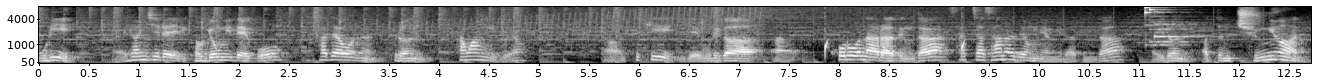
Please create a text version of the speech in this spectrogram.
우리 어, 현실에 적용이 되고 찾아오는 그런 상황이고요. 어, 특히 이제 우리가 어, 코로나라든가 4차 산업혁명이라든가 이런 어떤 중요한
